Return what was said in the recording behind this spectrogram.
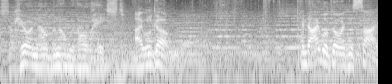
Secure Nalbina with all haste. I will go. And I will go at his side.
